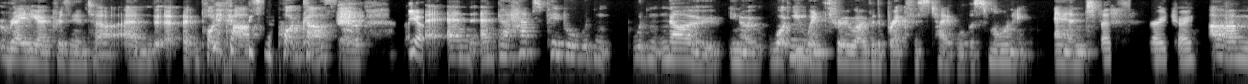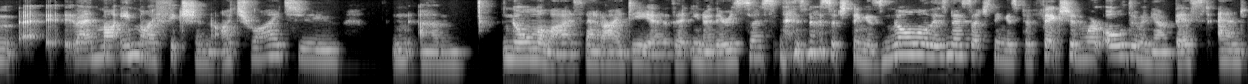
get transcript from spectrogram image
radio presenter and uh, podcast podcaster, yeah, and and perhaps people wouldn't wouldn't know, you know, what you mm. went through over the breakfast table this morning. And that's very true. Um, and my, in my fiction, I try to um, normalize that idea that you know there is so, there's no such thing as normal. There's no such thing as perfection. We're all doing our best, and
